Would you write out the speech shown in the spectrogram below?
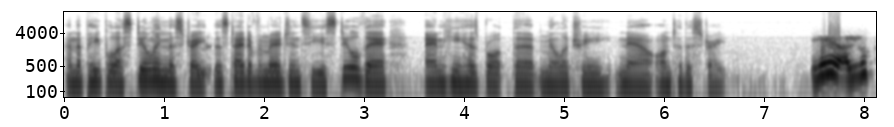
and the people are still in the street. The state of emergency is still there, and he has brought the military now onto the street. Yeah, uh, look,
